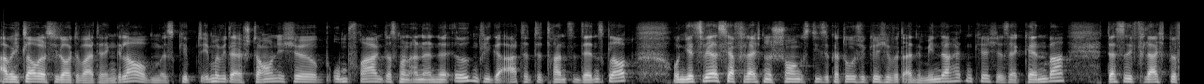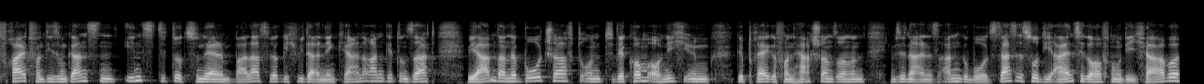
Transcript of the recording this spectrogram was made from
Aber ich glaube, dass die Leute weiterhin glauben. Es gibt immer wieder erstaunliche Umfragen, dass man an eine irgendwie geartete Transzendenz glaubt. Und jetzt wäre es ja vielleicht vielleicht eine Chance, diese katholische Kirche wird eine Minderheitenkirche, ist erkennbar, dass sie vielleicht befreit von diesem ganzen institutionellen Ballast wirklich wieder an den Kern rangeht und sagt, wir haben da eine Botschaft und wir kommen auch nicht im Gepräge von Herrschern, sondern im Sinne eines Angebots. Das ist so die einzige Hoffnung, die ich habe.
